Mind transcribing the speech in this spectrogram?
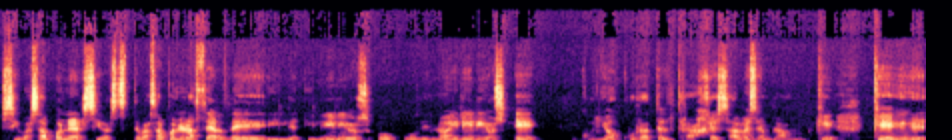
si vas a poner, si vas- te vas a poner a hacer de il- ilirios o, o de no ilirios, eh, coño, cúrrate el traje, ¿sabes? En plan, que, que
